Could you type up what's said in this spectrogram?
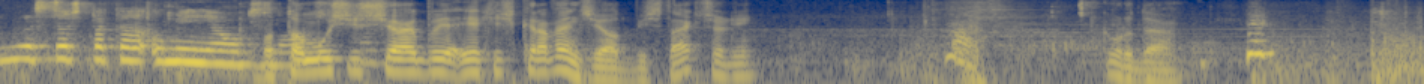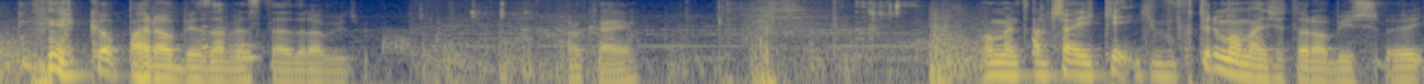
Jest też taka umiejętność. Bo to musisz się jakby jakieś krawędzie odbić, tak? Czyli... Tak. Kurde. Kopa robię zamiast ten robić. Okej. Moment, ale czekaj, kie- w którym momencie to robisz? Y,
